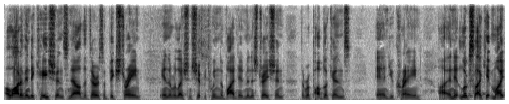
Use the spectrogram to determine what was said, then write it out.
a lot of indications now that there is a big strain in the relationship between the Biden administration, the Republicans, and Ukraine. Uh, and it looks like it might,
